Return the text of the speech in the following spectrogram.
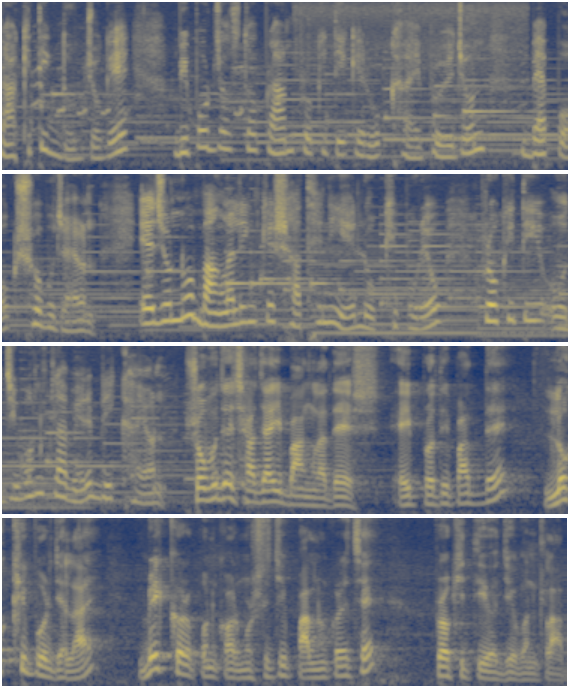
প্রাকৃতিক দুর্যোগে বিপর্যস্ত প্রাণ প্রকৃতিকে রক্ষায় প্রয়োজন ব্যাপক সবুজায়ন এজন্য বাংলালিংকের সাথে নিয়ে লক্ষ্মীপুরেও প্রকৃতি ও জীবন ক্লাবের বৃক্ষায়ন। সবুজে সাজাই বাংলাদেশ। এই প্রতিপাদ্যে লক্ষ্মীপুর জেলায় বৃক্ষরোপণ কর্মসূচি পালন করেছে প্রকৃতি ও জীবন ক্লাব।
